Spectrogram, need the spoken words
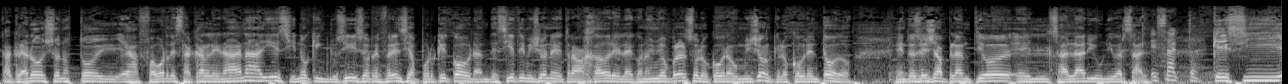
Aclaró, yo no estoy a favor de sacarle nada a nadie, sino que inclusive hizo referencia a por qué cobran de 7 millones de trabajadores la economía popular, solo cobra un millón, que los cobren todo. Entonces ella planteó el salario universal. Exacto. Que si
